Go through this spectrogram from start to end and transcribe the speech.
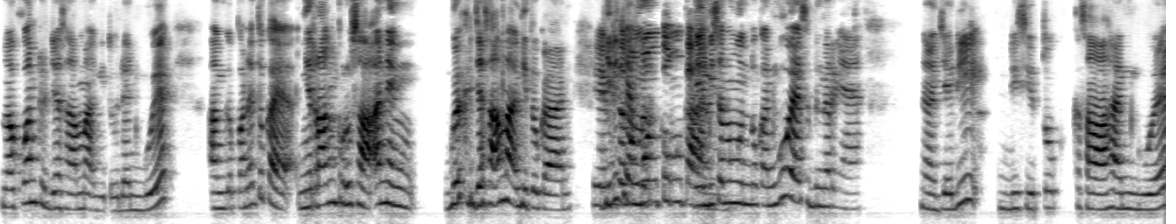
melakukan kerjasama gitu. Dan gue anggapannya tuh kayak nyerang perusahaan yang gue kerjasama gitu kan. Yang Jadi bisa kayak menguntungkan. yang bisa menguntungkan gue sebenarnya. Nah jadi di situ kesalahan gue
